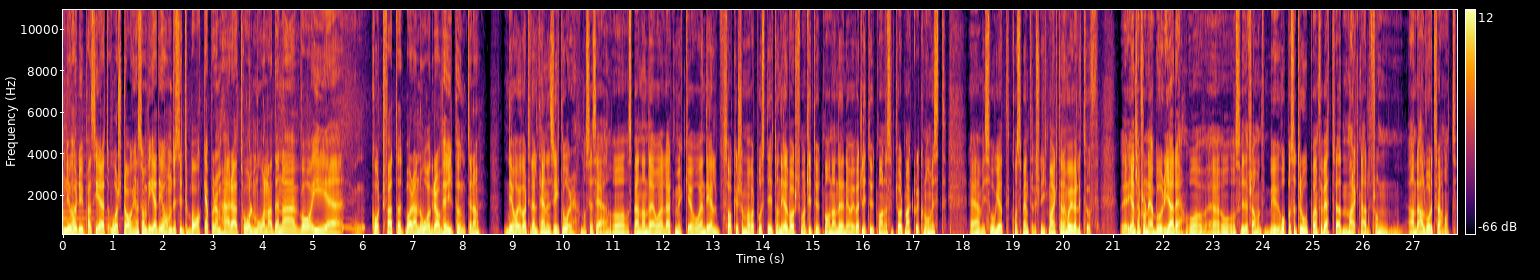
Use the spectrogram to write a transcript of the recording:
Nu har du passerat årsdagen som vd. Om du ser tillbaka på de här 12 månaderna, vad är eh, kortfattat bara några av höjdpunkterna? Det har ju varit ett väldigt händelserikt år, måste jag säga. Och, och spännande och jag har lärt mycket. Och en del saker som har varit positivt och en del som har varit lite utmanande. Det har ju varit lite utmanande såklart makroekonomiskt. Eh, vi såg ju att konsumentelektronikmarknaden var ju väldigt tuff. Eh, egentligen från när jag började och, eh, och så vidare framåt. Vi hoppas och tror på en förbättrad marknad från andra halvåret framåt.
